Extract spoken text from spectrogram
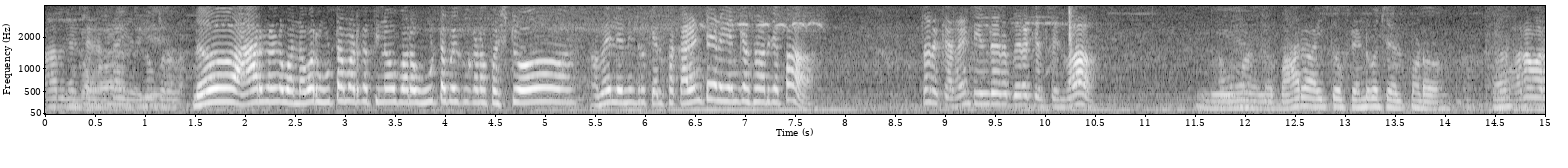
ಆರು ಗಂಟೆ ಗಂಟ ಎಲ್ಲೂ ಬರಲ್ಲ. ನೋ ಆರು ಗಂಟೆ ಒನ್ ಅವರ್ ಊಟ ಮಾಡ್ಕೊ ತಿನ್ನೋ ಬರೋ ಊಟ ಬೇಕು ಕಣ ಫಸ್ಟು ಆಮೇಲೆ ಏನಿದ್ರು ಕೆಲಸ ಕರೆಂಟ್ ಏನು ಏನು ಕೆಲಸ ಮಾಡ್ದಪ್ಪ ಸರ್ ಕರೆಂಟ್ ಇಲ್ದೇ ಇರೋ ಬೇರೆ ಕೆಲಸ ಇಲ್ವಾ? ಬಾರ ಆಯ್ತು ಫ್ರೆಂಡ್ ಒಂಚೂರು ಹೆಲ್ಪ್ ಮಾಡೋ. ವಾರ ವಾರ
